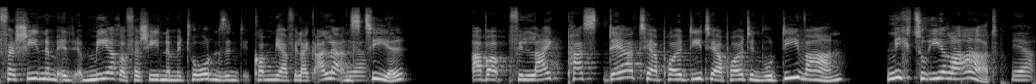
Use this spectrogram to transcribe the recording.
verschiedene, mehrere verschiedene Methoden sind, kommen ja vielleicht alle ans Ja. Ziel. Aber vielleicht passt der Therapeut, die Therapeutin, wo die waren, nicht zu ihrer Art. Ja.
